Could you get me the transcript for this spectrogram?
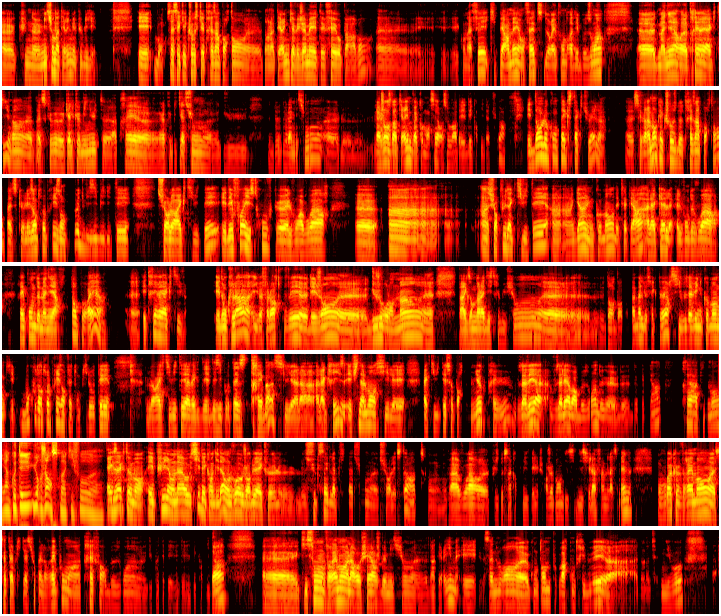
euh, qu'une mission d'intérim est publiée. Et bon, ça c'est quelque chose qui est très important euh, dans l'intérim, qui n'avait jamais été fait auparavant euh, et, qu'on a fait, qui permet en fait de répondre à des besoins de manière très réactive, hein, parce que quelques minutes après la publication du, de, la mission, euh, l'agence d'intérim va commencer à recevoir des, candidatures. Et dans le contexte actuel, euh, c'est vraiment quelque chose de très important parce que les entreprises ont peu de visibilité sur leur activité et des fois, il se trouve qu'elles vont avoir euh, un, surplus d'activité, un, gain, une commande, etc., à laquelle elles vont devoir répondre de manière temporaire et très réactive. Et donc là, il va falloir trouver euh, des gens euh, du jour au lendemain, euh, par exemple dans la distribution, dans, pas mal de secteurs. Si vous avez une commande qui beaucoup d'entreprises en fait ont piloté leur activité avec des, hypothèses très basses liées à la, crise, et finalement, si l'activité se porte mieux que prévu, vous, avez, vous allez avoir besoin de quelqu'un très rapidement. Il y a un côté urgence quoi qu'il faut. Euh, Exactement. Et puis on a aussi des candidats, on le voit aujourd'hui avec le, succès de l'application euh, sur les stores, hein, parce qu'on va avoir euh, plus de 50 000 téléchargements d'ici la fin de la semaine. On voit que vraiment cette application, elle répond à un très fort besoin du côté des, candidats. qui sont vraiment à la recherche de missions d'intérim et ça nous rend content de pouvoir contribuer à, notre niveau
